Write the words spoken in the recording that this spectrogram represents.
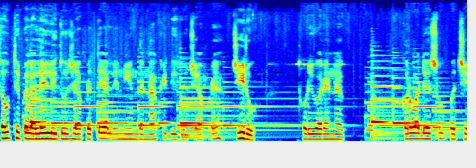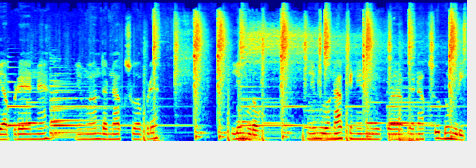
સૌથી પહેલાં લઈ લીધું છે આપણે તેલ, એની અંદર નાખી દીધું છે આપણે જીરું. થોડી વાર એને કરવા દેશું, પછી આપણે એને એમાં અંદર નાખશું આપણે લીમડો. લીમડો નાખીને એની ઉપર આપણે નાખશું ડુંગળી.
